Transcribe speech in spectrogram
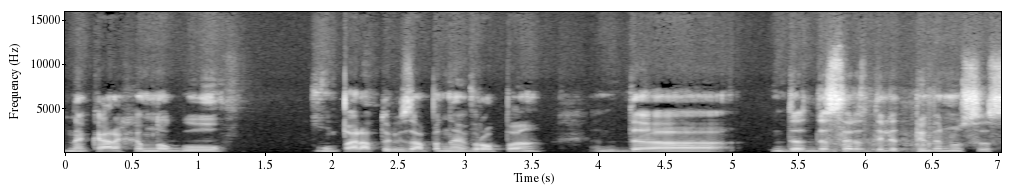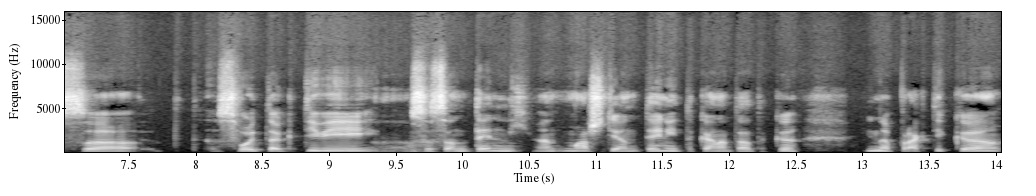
накараха много оператори в Западна Европа да, да, да се разделят примерно с а, своите активи с антенни, мачти антени и така нататък. И на практика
